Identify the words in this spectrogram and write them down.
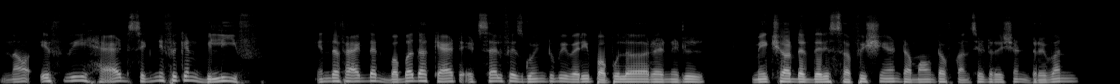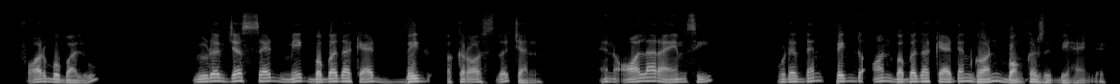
Now, if we had significant belief in the fact that Baba the cat itself is going to be very popular and it'll make sure that there is sufficient amount of consideration driven for Bubbaloo, we would have just said make Baba the cat big across the channel. And all our IMC would have then picked on Baba the cat and gone bonkers behind it.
